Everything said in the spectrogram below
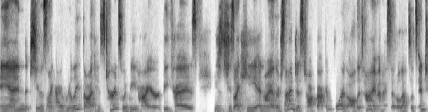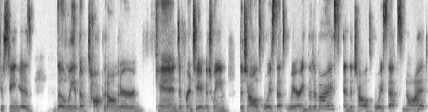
And she was like, I really thought his turns would be higher because she's like, he and my other son just talk back and forth all the time. And I said, Well, that's what's interesting is the the talk pedometer can differentiate between the child's voice that's wearing the device and the child's voice that's not.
